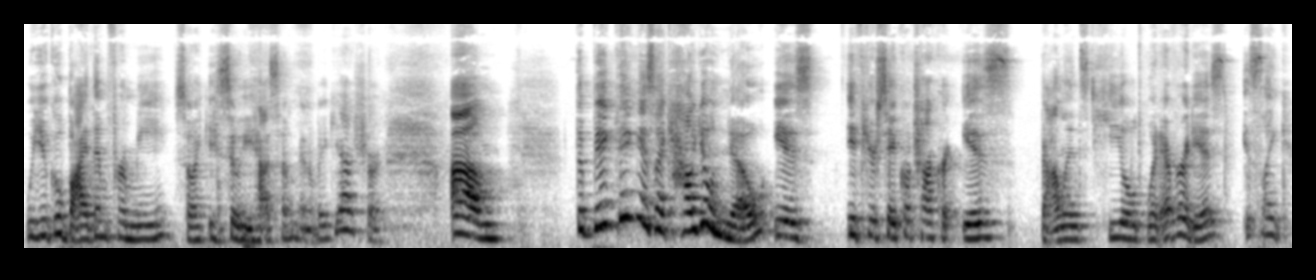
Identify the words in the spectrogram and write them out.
Will you go buy them for me?" So I can, so he has them, and I'm like, "Yeah, sure." Um, the big thing is like how you'll know is if your sacral chakra is balanced, healed, whatever it is, is like,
